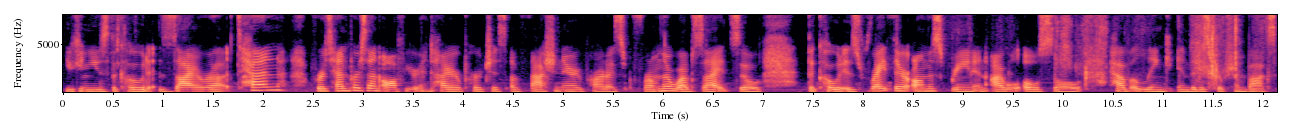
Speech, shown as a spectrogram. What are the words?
You can use the code Zyra10 for 10% off your entire purchase of Fashionary products from their website. So the code is right there on the screen and I will also have a link in the description box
